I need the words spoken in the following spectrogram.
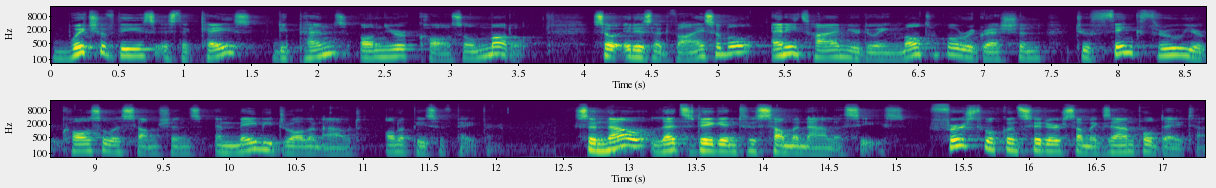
Which of these is the case depends on your causal model. So it is advisable anytime you're doing multiple regression to think through your causal assumptions and maybe draw them out on a piece of paper. So now let's dig into some analyses. First, we'll consider some example data.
